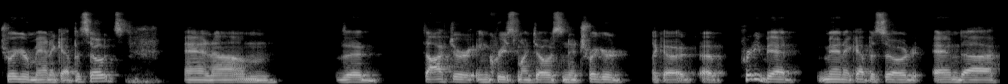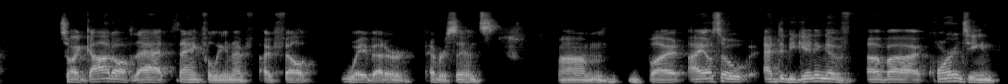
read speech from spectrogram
trigger manic episodes, and um, the doctor increased my dose and it triggered like a, a pretty bad manic episode. And uh, so I got off that thankfully, and I've, I've felt way better ever since. Um, but I also, at the beginning of, of uh, quarantine,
